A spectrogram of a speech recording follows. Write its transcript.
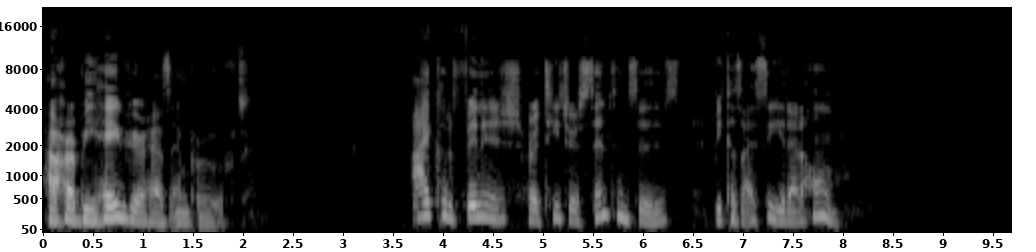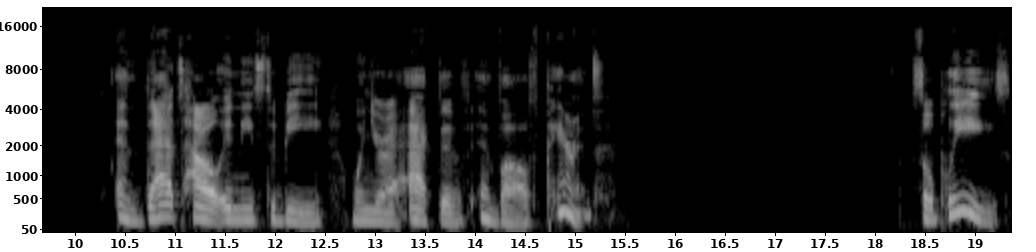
How her behavior has improved. I could finish her teacher's sentences because I see it at home. And that's how it needs to be when you're an active, involved parent. So please,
